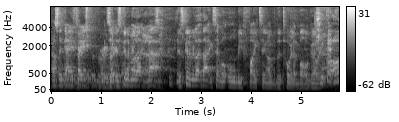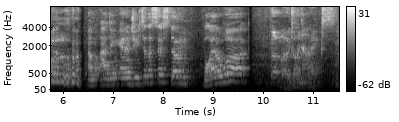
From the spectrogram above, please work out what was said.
That's a gay Facebook group. So it's gonna be like oh, that. It's gonna be like that, except we'll all be fighting over the toilet bowl, going. Oh. I'm adding energy to the system via work. Thermodynamics.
